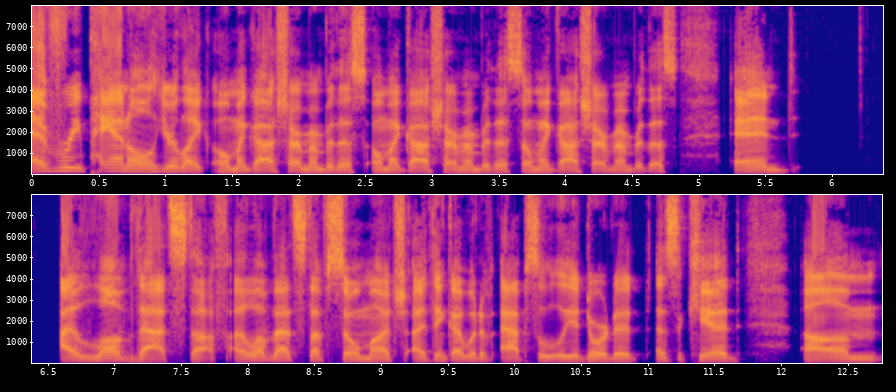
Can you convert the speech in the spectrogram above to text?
every panel you're like oh my gosh i remember this. Oh my gosh i remember this. Oh my gosh i remember this. And i love that stuff. I love that stuff so much. I think i would have absolutely adored it as a kid um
